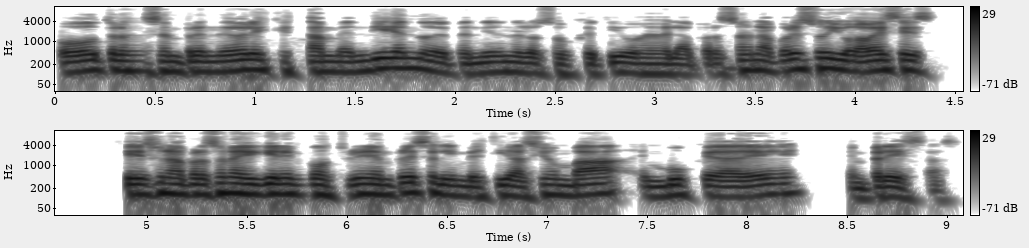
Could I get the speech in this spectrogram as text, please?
o otros emprendedores que están vendiendo dependiendo de los objetivos de la persona. Por eso digo, a veces, si es una persona que quiere construir empresa, la investigación va en búsqueda de empresas.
